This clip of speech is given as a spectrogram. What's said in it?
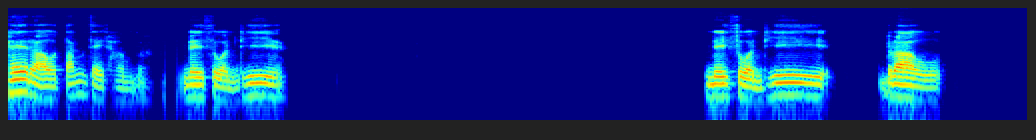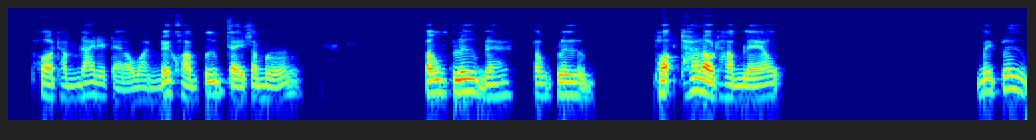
ให้เราตั้งใจทำในส่วนที่ ในส่วนที่เราพอทำได้ในแต่ละวันด้วยความปลื้มใจเสมอ ต้องปลื้มนะ ต้องปลื้ม เพราะถ้าเราทำแล้ว ไม่ปลื้ม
